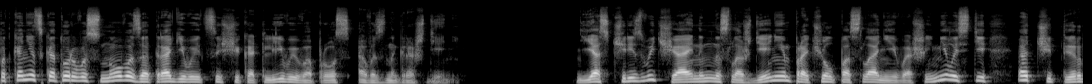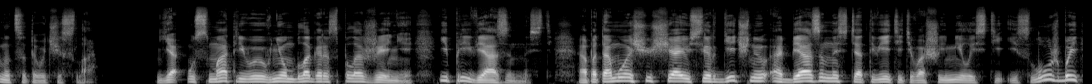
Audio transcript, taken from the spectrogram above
под конец которого снова затрагивается щекотливый вопрос о вознаграждении. Я с чрезвычайным наслаждением прочел послание вашей милости от 14 числа. Я усматриваю в нем благорасположение и привязанность, а потому ощущаю сердечную обязанность ответить вашей милости и службой,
